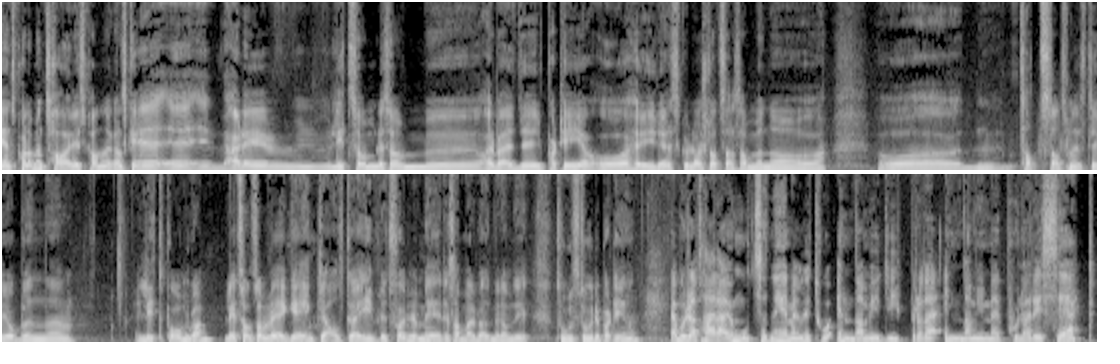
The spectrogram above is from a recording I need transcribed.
rent parlamentarisk, han er ganske eh, Er det litt som liksom eh, Arbeiderpartiet og Høyre skulle ha slått seg sammen og, og tatt statsministerjobben litt på omgang? Litt sånn som VG egentlig alltid har ivret for, mer samarbeid mellom de to store partiene? Ja, bortsett her er jo motsetningen mellom de to enda mye dypere, og det er enda mye mer polarisert.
